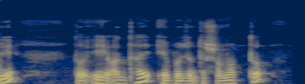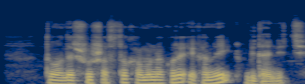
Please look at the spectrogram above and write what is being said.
নিয়ে। তো এই অধ্যায় এ পর্যন্ত সমাপ্ত। তোমাদের সুস্বাস্থ্য কামনা করে এখানেই বিদায় নিচ্ছি।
